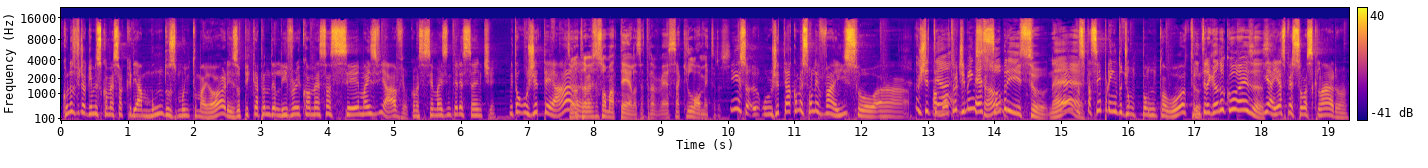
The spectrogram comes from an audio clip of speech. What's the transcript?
Quando os videogames começam a criar mundos muito maiores, o pick up and delivery começa a ser mais viável, começa a ser mais interessante. Então o GTA Você não atravessa só uma tela, você atravessa quilômetros. isso, o GTA começou a levar isso a, O GTA a uma outra dimensão. é sobre isso, né? É, você tá sempre indo de um ponto ao outro. Entregando coisas. E aí as pessoas, claro,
